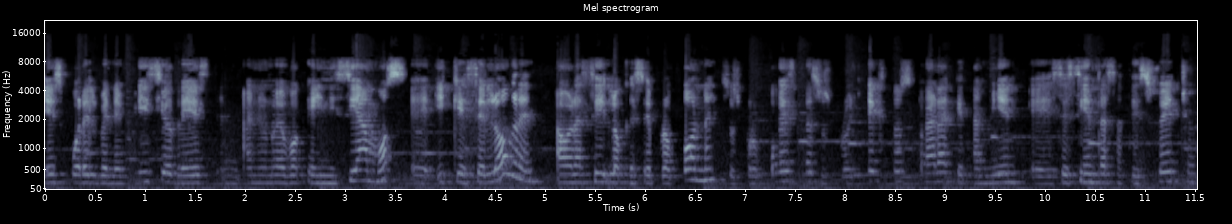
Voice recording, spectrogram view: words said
es por el beneficio de este año nuevo que iniciamos eh, y que se logren ahora sí lo que se propone, sus propuestas, sus proyectos, para que también eh, se sienta satisfecho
